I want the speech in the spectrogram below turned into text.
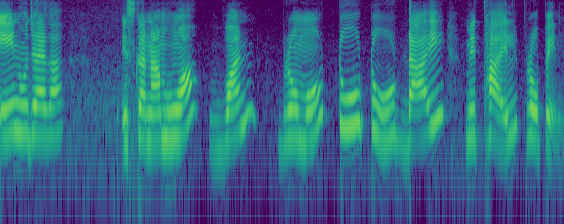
एन हो जाएगा। इसका नाम हुआ one bromo two two di methyl propane.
